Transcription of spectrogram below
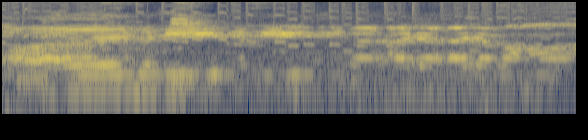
पार्वती पति शिव हर हर महा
